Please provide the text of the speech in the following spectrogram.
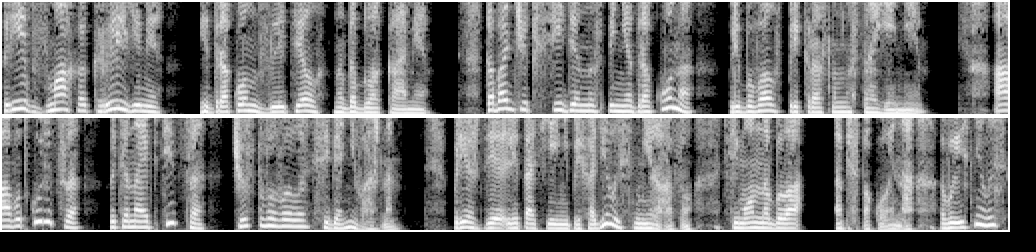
Три взмаха крыльями, и дракон взлетел над облаками. Кабанчик, сидя на спине дракона, пребывал в прекрасном настроении. А вот курица, хоть она и птица, чувствовала себя неважно. Прежде летать ей не приходилось ни разу. Симонна была обеспокоена. Выяснилось,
